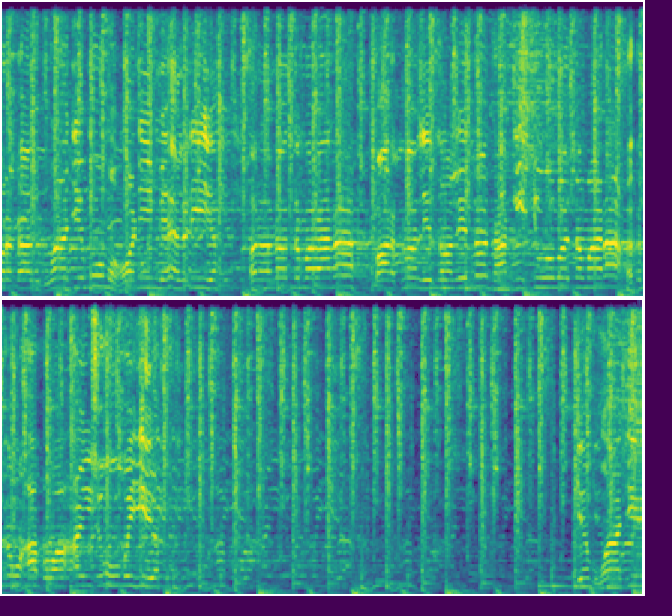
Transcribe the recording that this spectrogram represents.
પ્રકાશ ભુવાજી મું મોહની મેલડી. અરર તમારા પારખ લેતા લેતા થાકી જુઓ તમારા હકનું આપવા આવીશું ભાઈ કે ભુવાજી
